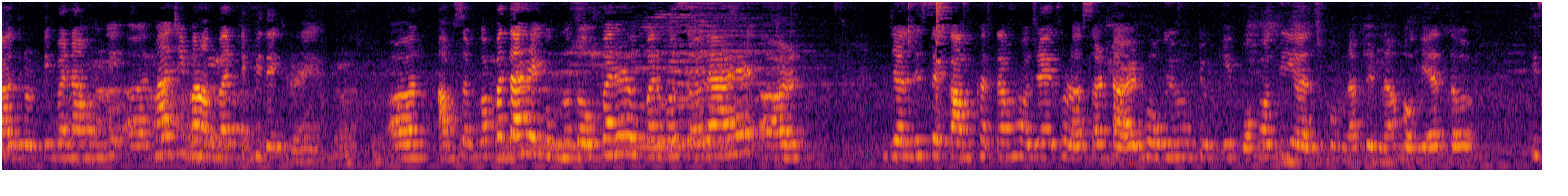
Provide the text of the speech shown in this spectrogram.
बाद रोटी बनाऊँगी और माँ जी वहाँ पर टीवी देख रहे हैं। और आप सबको पता है गुगनू तो ऊपर है, ऊपर वो सो रहा है और जल्दी से काम खत्म हो जाए थोड़ा सा टायर्ड हो गई हूँ क्योंकि बहुत ही आज घूमना फिरना हो गया तो इस,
